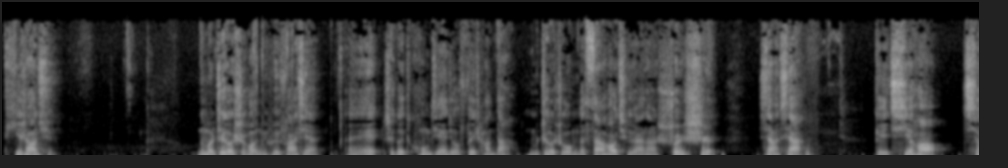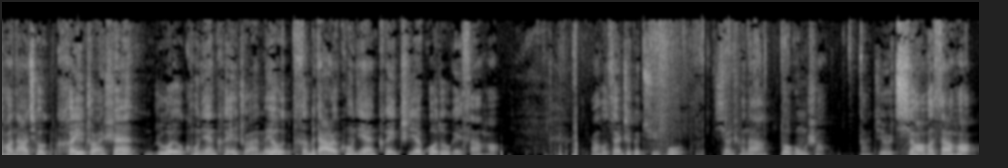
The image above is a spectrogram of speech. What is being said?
提上去，那么这个时候你会发现，哎，这个空间就非常大。那么这个时候我们的三号球员呢，顺势向下给七号，七号拿球可以转身，如果有空间可以转，没有特别大的空间可以直接过渡给三号，然后在这个局部形成呢多攻少就是七号和三号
